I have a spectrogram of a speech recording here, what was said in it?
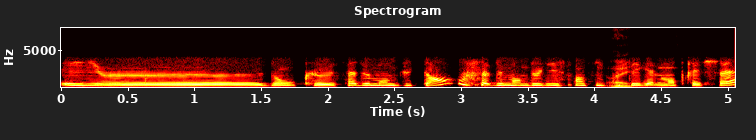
Et euh, donc, euh, ça demande du temps, ça demande de l'essence qui coûte Ouais. également très cher.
